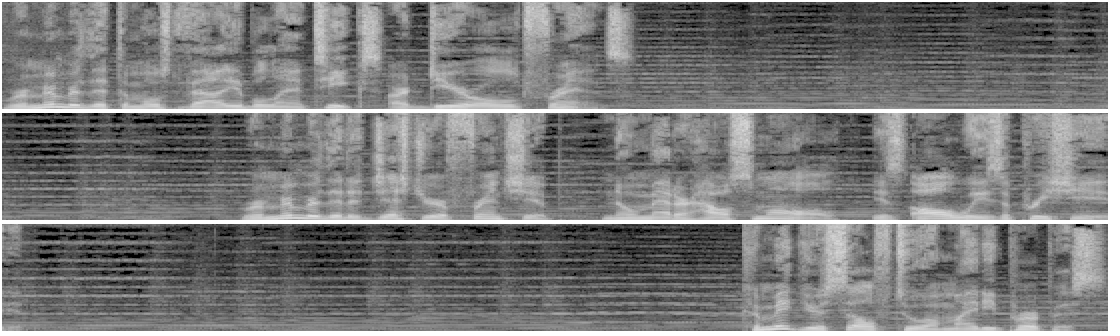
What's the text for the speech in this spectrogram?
Remember that the most valuable antiques are dear old friends. Remember that a gesture of friendship, no matter how small, is always appreciated. Commit yourself to a mighty purpose.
